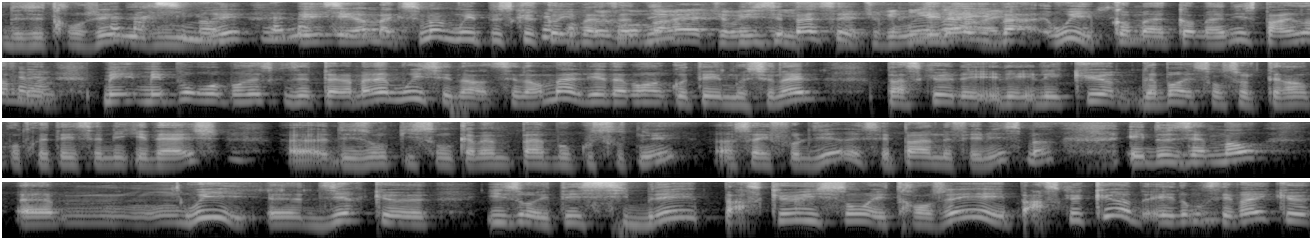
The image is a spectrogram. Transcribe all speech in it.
des étrangers, Un des maximum. immigrés. Et- un maximum, oui, puisque quand il va Turin- il s'est passé. Et là, il va, oui, comme à, comme à Nice, par exemple. Mais, mais, mais pour rebondir sur ce que vous êtes à la madame, oui, c'est no- c'est normal. Il y a d'abord un côté émotionnel, parce que les, les- les Kurdes, d'abord, ils sont sur le terrain contre État islamique et Daesh, euh, disons qu'ils sont quand même pas beaucoup soutenus, hein, ça il faut le dire, et c'est pas un euphémisme. hein. Et deuxièmement, euh, oui, euh, dire qu'ils ont été ciblés parce qu'ils sont étrangers et parce que Kurdes. Et donc c'est vrai que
